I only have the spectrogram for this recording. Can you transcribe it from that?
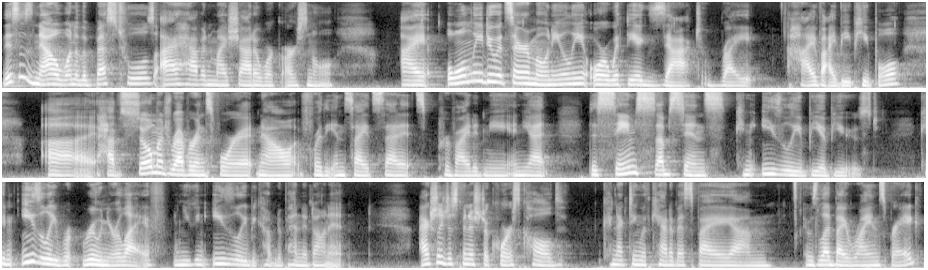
This is now one of the best tools I have in my shadow work arsenal. I only do it ceremonially or with the exact right high vibey people uh, have so much reverence for it now for the insights that it's provided me and yet the same substance can easily be abused can easily r- ruin your life and you can easily become dependent on it. I actually just finished a course called Connecting with Cannabis by, um, it was led by Ryan Sprague.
